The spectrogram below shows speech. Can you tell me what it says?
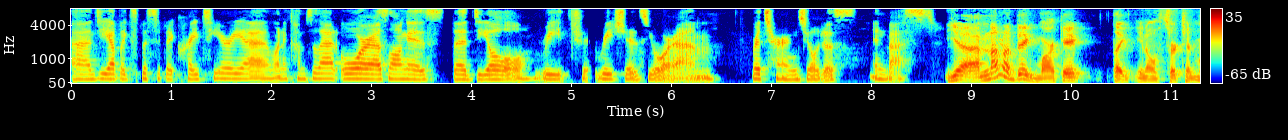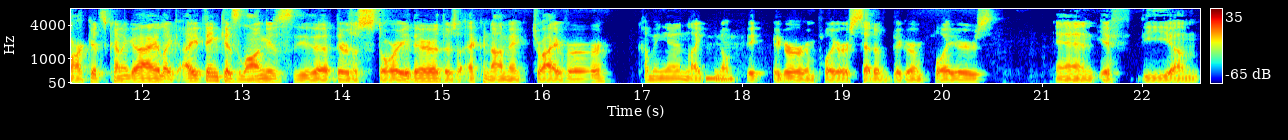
uh, do you have like specific criteria when it comes to that, or as long as the deal reach reaches your um, returns, you'll just invest? Yeah, I'm not a big market like you know certain markets kind of guy. Like I think as long as the, there's a story there, there's an economic driver coming in, like you know mm-hmm. big bigger employer, set of bigger employers, and if the um,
